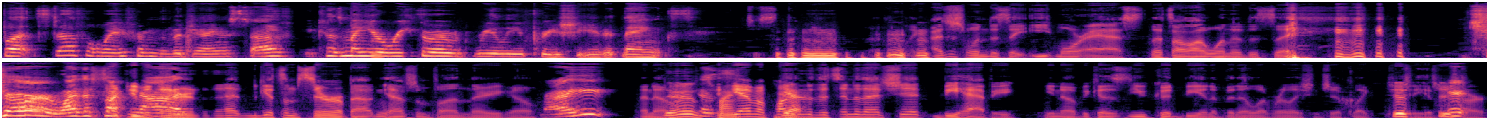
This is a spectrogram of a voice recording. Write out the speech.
butt stuff away from the vagina stuff because my urethra would really appreciate it. Thanks. just, like, I just wanted to say, eat more ass. That's all I wanted to say. Sure, why the fuck people that not? that, get some syrup out and have some fun. There you go. Right? I know. Yeah, If if fine. you have a Yeah. partner that's into that shit, be happy. You know, because you could be in a vanilla relationship like Just- many of just- us are.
